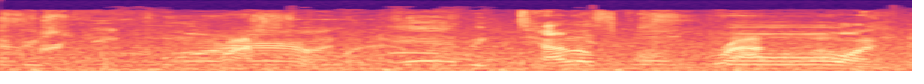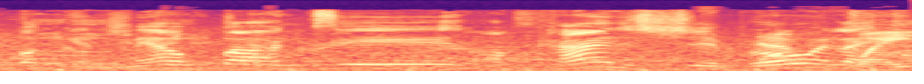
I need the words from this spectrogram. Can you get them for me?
every street corner, on every telephone pole, on fucking mailboxes, all kinds of shit, bro. And like,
